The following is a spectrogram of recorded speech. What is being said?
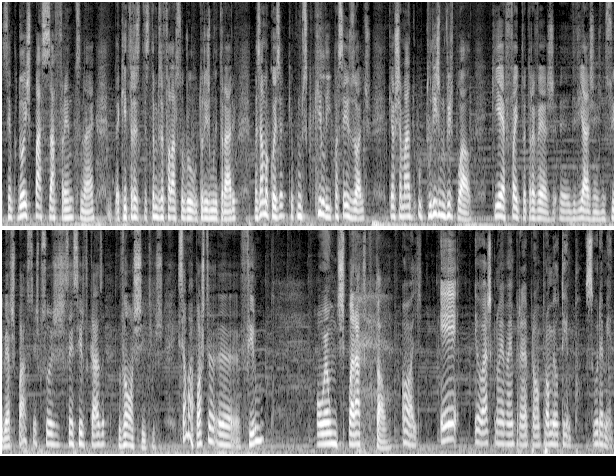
sempre dois passos à frente, não é? Aqui estamos a falar sobre o turismo literário, mas há uma coisa que eu comecei que li, passei os olhos, que é o chamado o turismo virtual que é feito através eh, de viagens no ciberespaço e as pessoas, sem sair de casa, vão aos sítios. Isso é uma aposta uh, firme ou é um disparate total? Olha, é. Eu acho que não é bem para, para, para, o meu tempo, seguramente.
